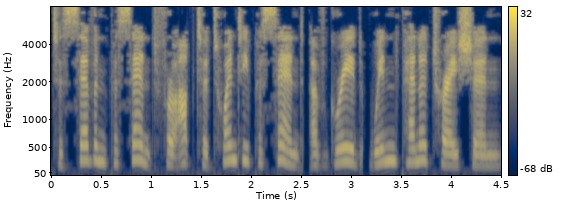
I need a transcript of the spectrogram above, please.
to 7% for up to 20% of grid wind penetration.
